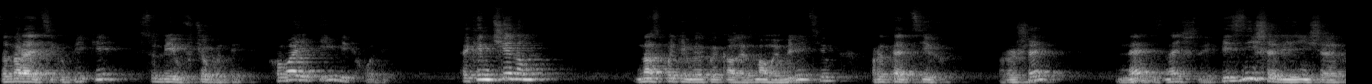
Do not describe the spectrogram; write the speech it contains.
Забирає ці копійки, собі в чоботи ховає і відходить. Таким чином, нас потім викликали з мамою міліцію, проте цих грошей не знайшли. Пізніше, пізніше,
